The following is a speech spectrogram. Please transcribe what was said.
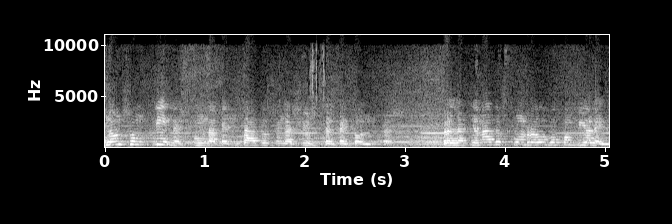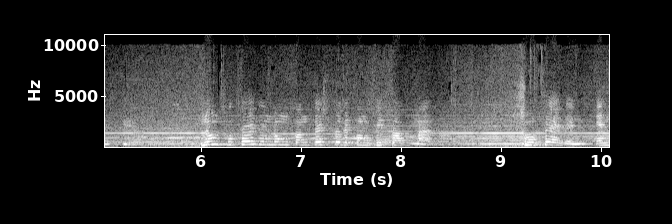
non son crimes fundamentados en axustes de contas, relacionados cun roubo con violencia. Non suceden nun contexto de conflito armado. Suceden en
